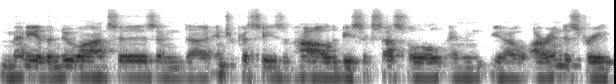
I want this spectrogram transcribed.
many of the nuances and uh, intricacies of how to be successful in you know our industry.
